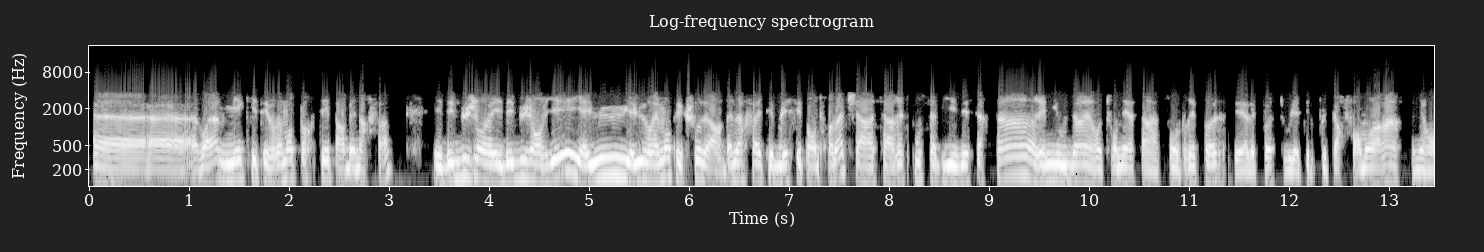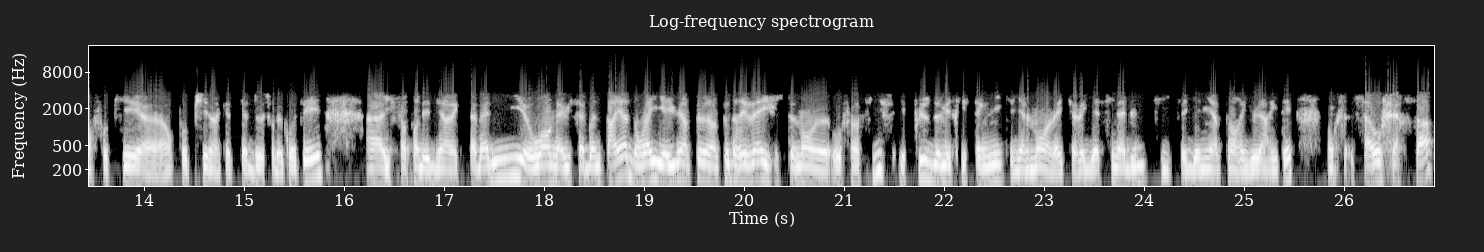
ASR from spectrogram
euh, voilà, mais qui était vraiment porté par Ben Arfa. Et début, janvier, début janvier, il y a eu, il y a eu vraiment quelque chose. Alors Ben Arfa a été blessé pendant trois matchs, ça, a responsabilisé certains. Rémi Houdin est retourné à, son vrai poste et à la poste où il était le plus performant à Reims, c'est-à-dire en faux pied, en faux pied d'un 4-4-2 sur le côté. il s'entendait bien avec Sabali. Wang a eu sa bonne période. Donc il y a eu un peu, un peu de réveil justement offensif et plus de maîtrise technique également avec avec Yassine Adli qui, qui, a gagné un peu en régularité. Donc ça a offert ça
